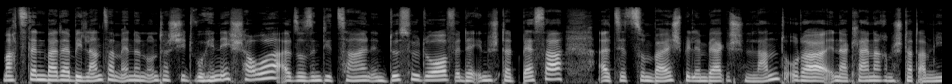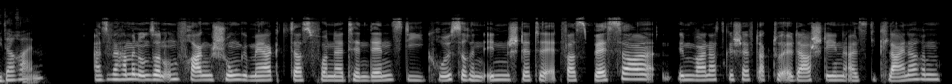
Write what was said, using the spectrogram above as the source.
Macht es denn bei der Bilanz am Ende einen Unterschied, wohin ich schaue? Also sind die Zahlen in Düsseldorf, in der Innenstadt besser als jetzt zum Beispiel im Bergischen Land oder in einer kleineren Stadt am Niederrhein? Also wir haben in unseren Umfragen schon gemerkt, dass von der Tendenz die größeren Innenstädte etwas besser im Weihnachtsgeschäft aktuell dastehen als die kleineren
